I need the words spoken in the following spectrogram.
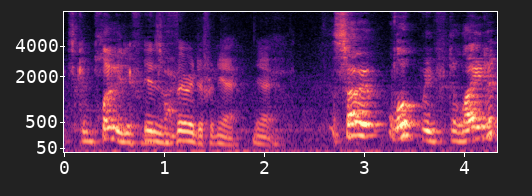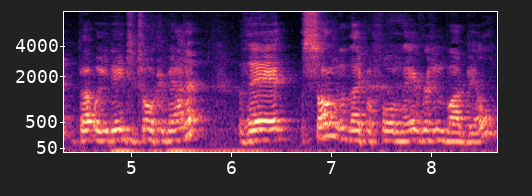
It's completely different. It is very different. Yeah, yeah. So, look, we've delayed it, but we need to talk about it. Their song that they performed there, written by Bill.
